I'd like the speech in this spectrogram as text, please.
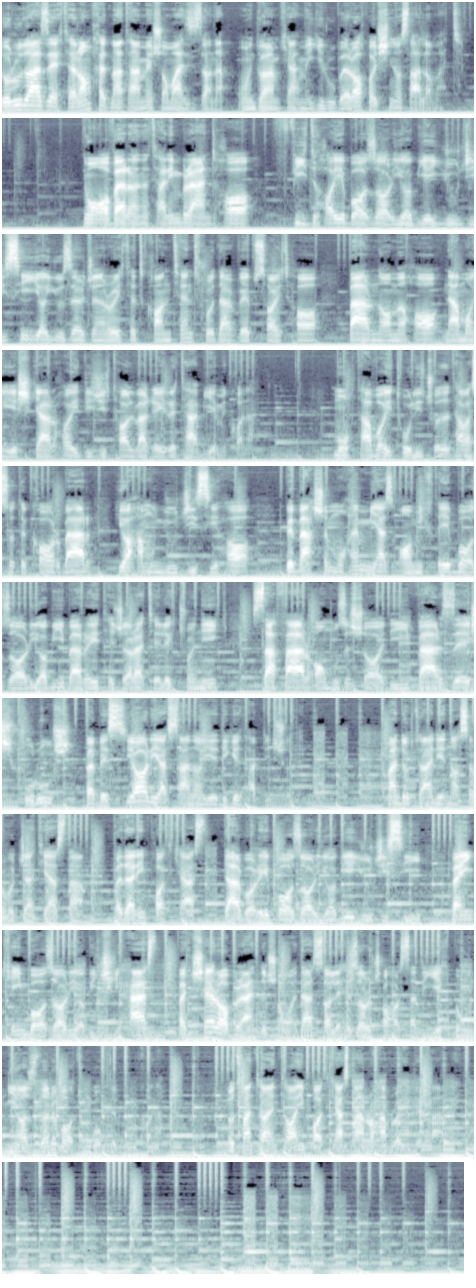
درود و از احترام خدمت همه شما عزیزانم امیدوارم که همگی رو به راه باشین و سلامت نوآورانه ترین برندها فیدهای بازاریابی UGC یا User Generated Content رو در وبسایت ها، برنامه ها، نمایشگرهای دیجیتال و غیره تبیه می کنند. محتوایی تولید شده توسط کاربر یا همون UGC ها به بخش مهمی از آمیخته بازاریابی برای تجارت الکترونیک، سفر، آموزش عالی، ورزش، فروش و بسیاری از صنایع دیگه تبدیل شده. من دکتر علی ناصر حجتی هستم و در این پادکست درباره بازاریابی UGC و اینکه این بازاریابی چی هست و چرا برند شما در سال 1401 به اون نیاز داره باهاتون گفتگو می‌کنم. لطفا تا انتهای این پادکست من رو همراهی بفرمایید.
